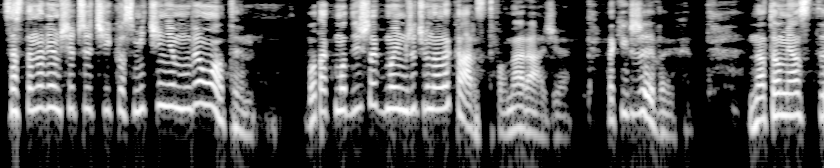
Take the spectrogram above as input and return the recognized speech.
Zastanawiam się, czy ci kosmici nie mówią o tym, bo tak modliszek w moim życiu na lekarstwo na razie, takich żywych. Natomiast y,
